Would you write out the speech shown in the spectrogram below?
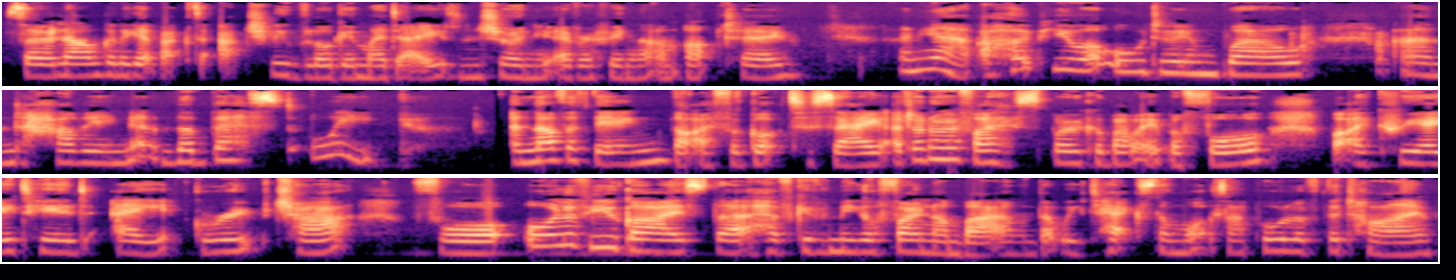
So now I'm going to get back to actually vlogging my days and showing you everything that I'm up to. And yeah I hope you are all doing well and having the best week Another thing that I forgot to say, I don't know if I spoke about it before, but I created a group chat for all of you guys that have given me your phone number and that we text and WhatsApp all of the time.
